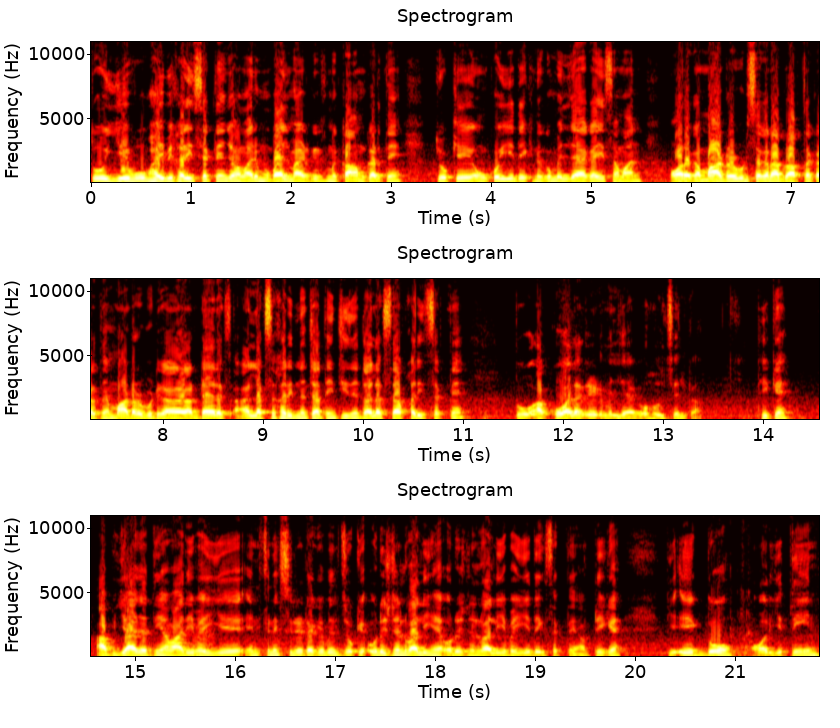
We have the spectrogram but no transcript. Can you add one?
तो ये वो भाई भी ख़रीद सकते हैं जो हमारे मोबाइल मार्केट्स में काम करते हैं क्योंकि उनको ये देखने को मिल जाएगा ये सामान। और अगर मार्ट ऑर्बिट से अगर आप रब्ता करते हैं मार्ट ऑर्बिट का डायरेक्ट अलग से ख़रीदना चाहते हैं चीज़ें तो अलग से आप ख़रीद सकते हैं तो आपको अलग रेट मिल जाएगा होल का। ठीक है? अब ये आ जाती है हमारी भाई ये इन्फिनिक्स डेटा केबल्स जो कि ओरिजिनल वाली है ओरिजिनल वाली है भाई ये देख सकते हैं आप, ठीक है? ये एक, दो और ये तीन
